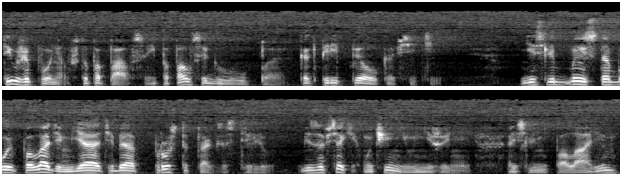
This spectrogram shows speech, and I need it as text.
Ты уже понял, что попался, и попался глупо, как перепелка в сети. Если мы с тобой поладим, я тебя просто так застрелю, безо всяких мучений и унижений. А если не поладим,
